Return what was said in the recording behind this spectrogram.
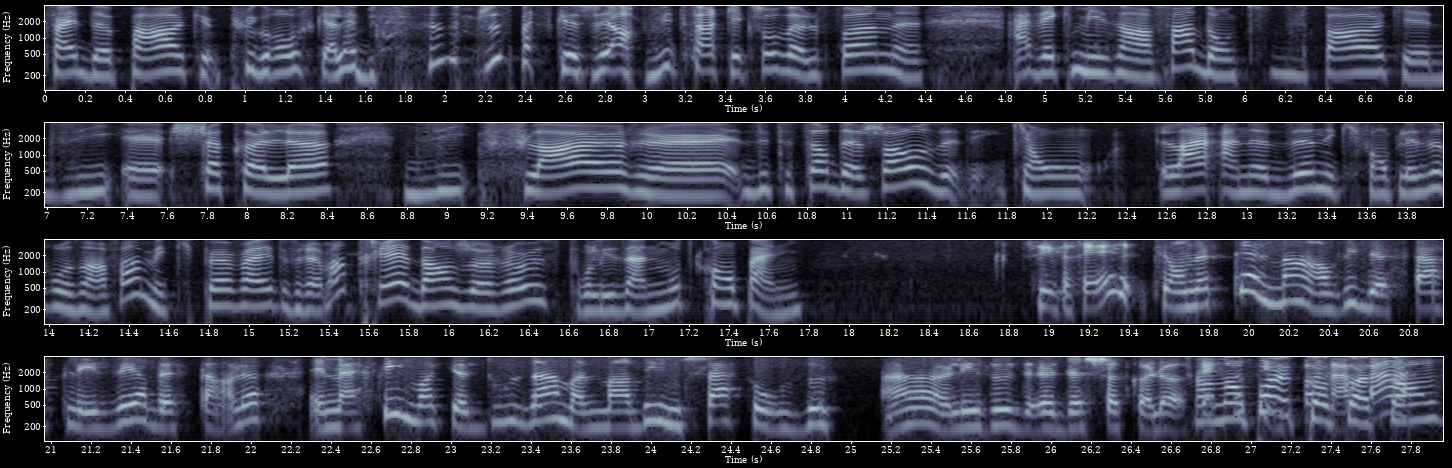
fêtes de Pâques plus grosses qu'à l'habitude, juste parce que j'ai envie de faire quelque chose de le fun euh, avec mes enfants. Donc, qui dit Pâques dit chocolat, dit fleurs, dit toutes sortes de choses qui ont l'air anodines et qui font plaisir aux enfants, mais qui peuvent être vraiment très dangereuses pour les animaux de compagnie. C'est vrai. Puis on a tellement envie de se faire plaisir de ce temps-là. Et ma fille, moi, qui a 12 ans, m'a demandé une chasse aux œufs, hein, les œufs de, de chocolat. On Fait que n'a pas un cocoton.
